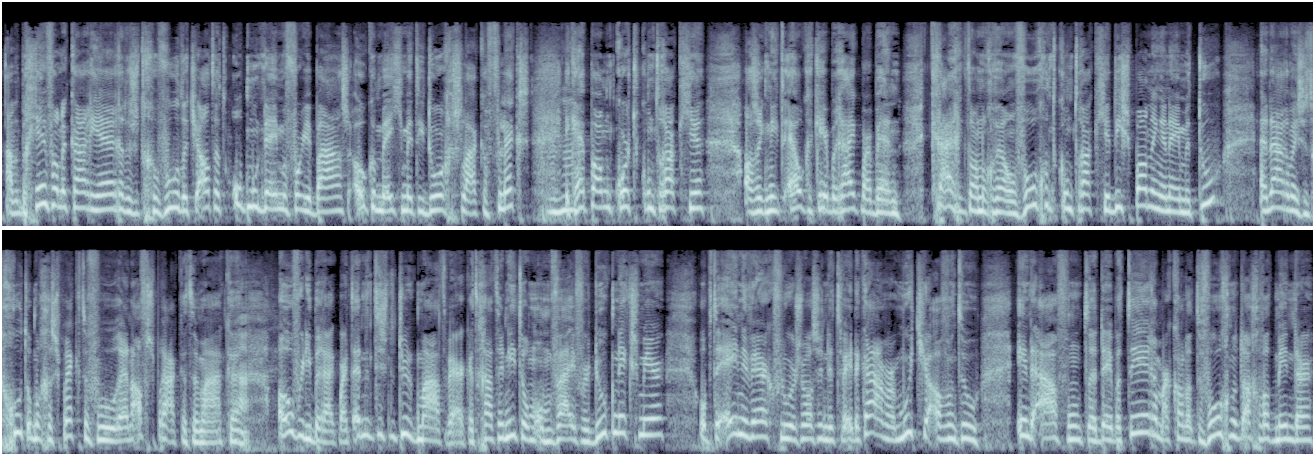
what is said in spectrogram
aan het begin van de carrière. Dus het gevoel dat je altijd op moet nemen voor je baas, ook een beetje met die doorgeslagen flex. Mm -hmm. Ik heb al een kort contractje. Als ik niet elke keer bereikbaar ben, krijg ik dan nog wel een volgend contractje. Die spanningen nemen toe. En daarom is het goed om een gesprek te voeren en afspraken te maken ja. over die bereikbaarheid. En het is natuurlijk maatwerk. Het gaat er niet om om vijf uur doe ik niks meer. Op de ene werkvloer, zoals in de Tweede Kamer, moet je af en toe in de avond debatteren, maar kan het de volgende dag wat minder.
